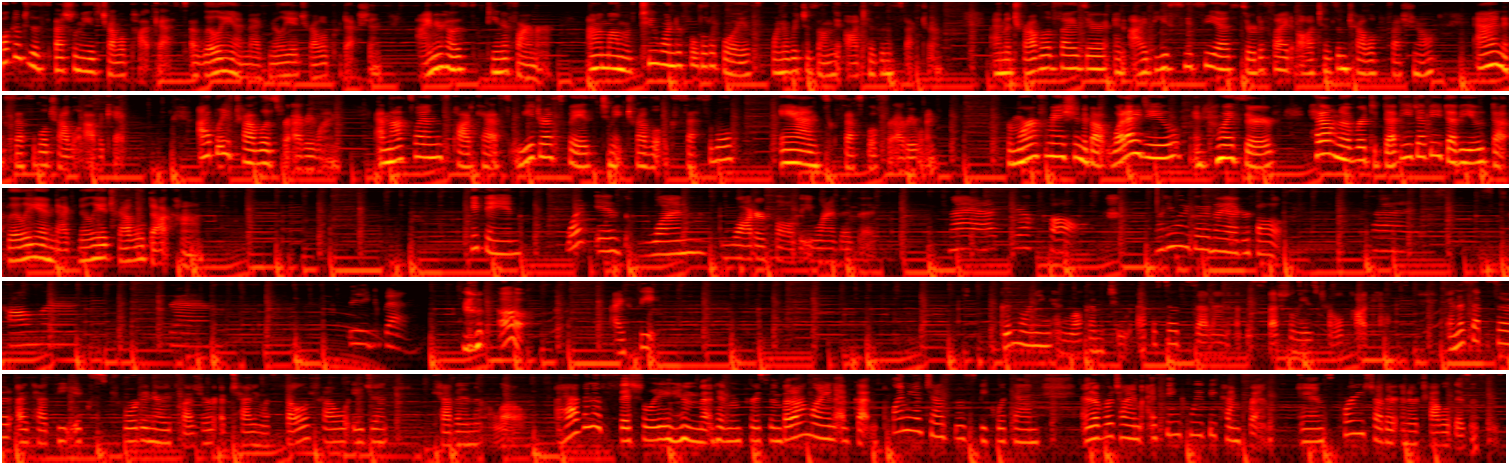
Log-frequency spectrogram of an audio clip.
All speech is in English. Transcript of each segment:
Welcome to the Special Needs Travel Podcast, a Lily and Magnolia travel production. I'm your host, Dina Farmer. I'm a mom of two wonderful little boys, one of which is on the autism spectrum. I'm a travel advisor, an IBCCES certified autism travel professional, and an accessible travel advocate. I believe travel is for everyone, and that's why on this podcast we address ways to make travel accessible and successful for everyone. For more information about what I do and who I serve, head on over to www.lilyandmagnoliatravel.com. Hey Thane, what is one waterfall that you want to visit? Niagara Falls. Why do you want to go to Niagara Falls? Because it's taller than Big Ben. oh, I see. Good morning and welcome to episode 7 of the Special Needs Travel Podcast. In this episode, I've had the extraordinary pleasure of chatting with fellow travel agent Kevin Lowe. I haven't officially met him in person, but online I've gotten plenty of chances to speak with him, and over time I think we've become friends and support each other in our travel businesses.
